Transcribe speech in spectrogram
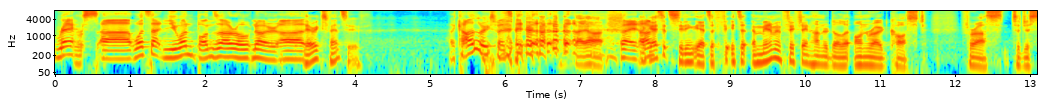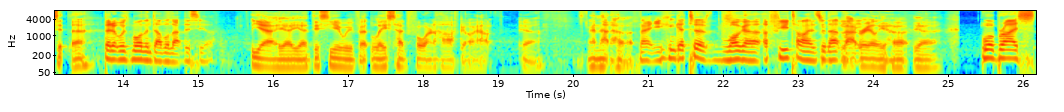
Rex, uh, what's that new one? Bonza or no? Uh, They're expensive. The cars are expensive. They are. I I'm- guess it's sitting. Yeah, it's a it's a, a minimum fifteen hundred dollar on road cost for us to just sit there. but it was more than double that this year. Yeah, yeah, yeah. This year we've at least had four and a half go out. Yeah. And that hurt. Mate, you can get to Wagga a few times with that, That really hurt. Yeah. Well, Bryce,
